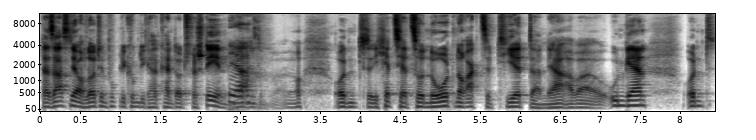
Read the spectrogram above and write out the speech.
da saßen ja auch Leute im Publikum, die halt kein Deutsch verstehen. Ja. Also, Und ich hätte es ja zur Not noch akzeptiert dann, ja, aber ungern. Und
